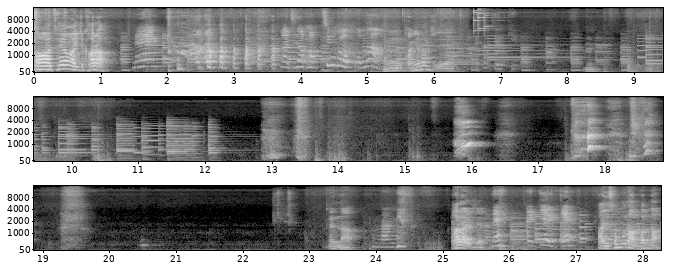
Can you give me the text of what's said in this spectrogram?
아 태영아 이제 가라. 네. 아 진짜 밥 친구였구나. 응 당연하지. 됐나? 감사합니다. 가라 이제. 네, 갈게요 이제. 아니 선물은 안 받나?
